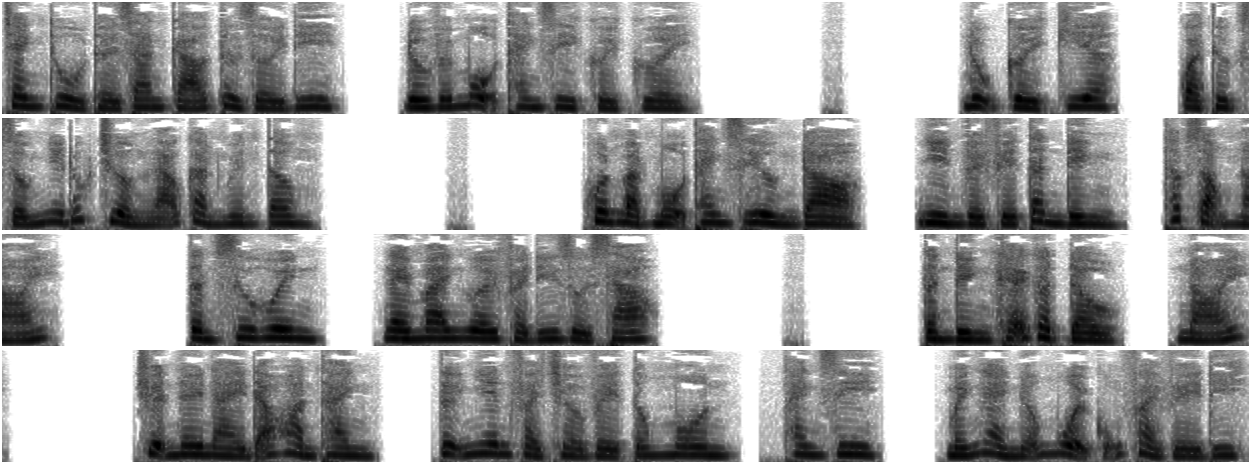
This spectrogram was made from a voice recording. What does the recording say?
tranh thủ thời gian cáo từ rời đi, đối với mộ thanh di cười cười. Nụ cười kia, quả thực giống như đúc trưởng lão cản nguyên tông. Khuôn mặt mộ thanh di hừng đỏ, nhìn về phía tần đình, thấp giọng nói. Tần sư huynh, ngày mai ngươi phải đi rồi sao? Tần đình khẽ gật đầu, nói. Chuyện nơi này đã hoàn thành, tự nhiên phải trở về tông môn, thanh di, mấy ngày nữa muội cũng phải về đi.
